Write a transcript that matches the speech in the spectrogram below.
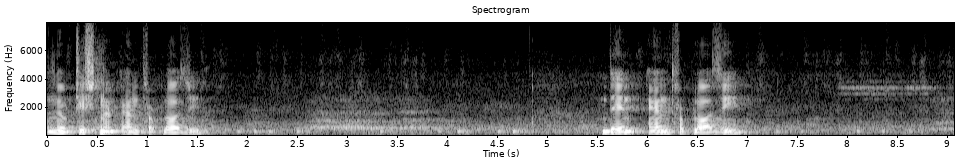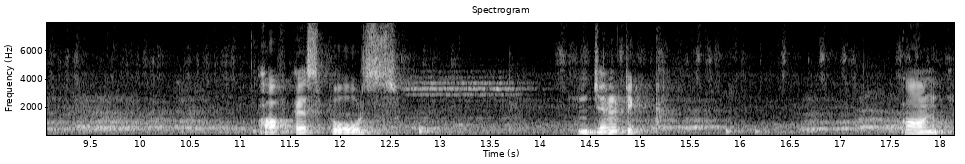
nutritional anthropology, then anthropology of sports, genetic con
